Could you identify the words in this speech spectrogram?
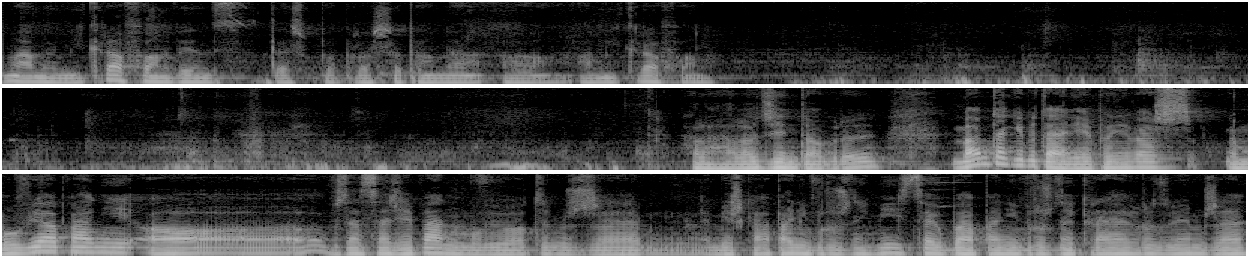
mamy mikrofon, więc też poproszę Pana o, o mikrofon. Halo, halo, dzień dobry. Mam takie pytanie, ponieważ mówiła Pani o, w zasadzie Pan mówił o tym, że mieszkała Pani w różnych miejscach, była Pani w różnych krajach. Rozumiem, że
